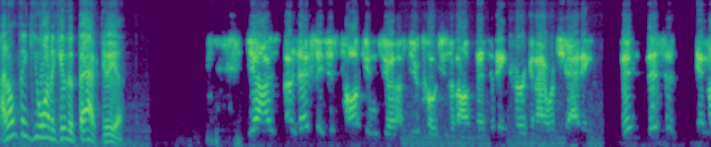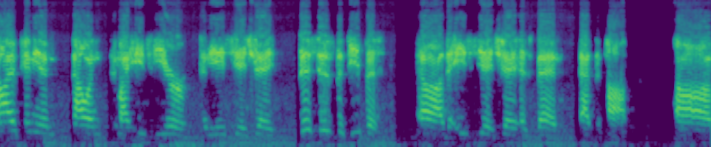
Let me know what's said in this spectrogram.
I don't think you want to give it back, do you? Yeah, I was, I was actually just talking to a few coaches about this. I think Kirk and I were chatting. This, this is, in my opinion, now in, in my eighth year in the ACHA, this is the deepest uh, the ACHA has been at the top. Um,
